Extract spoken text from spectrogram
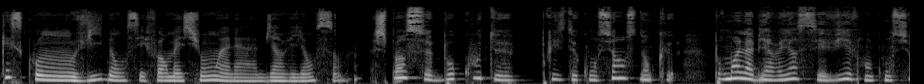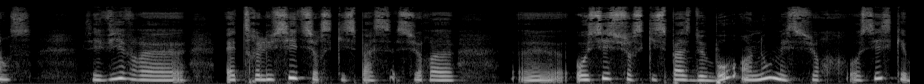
qu'est-ce qu'on vit dans ces formations à la bienveillance? Je pense beaucoup de prise de conscience. Donc, pour moi, la bienveillance, c'est vivre en conscience. C'est vivre, euh, être lucide sur ce qui se passe, sur aussi sur ce qui se passe de beau en nous, mais sur aussi ce qui est,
